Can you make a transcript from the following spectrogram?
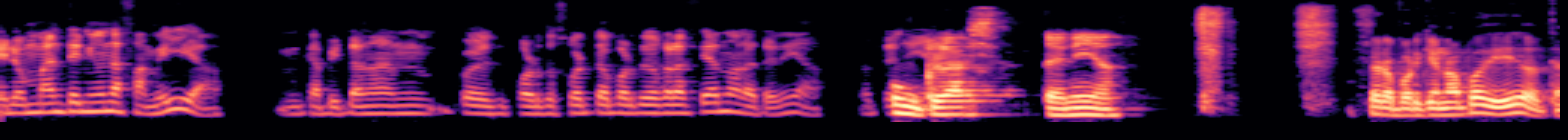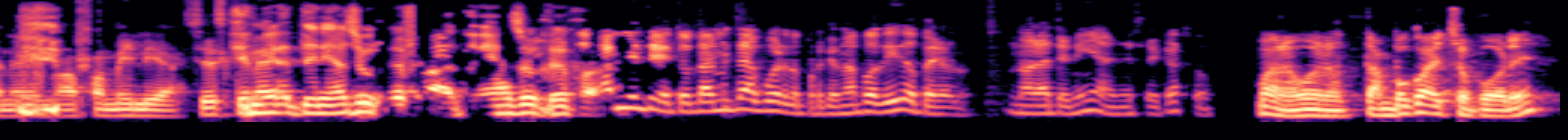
Iron Man tenía una familia. Capitán, pues por tu suerte o por desgracia, no la tenía. No Un tenía- crash tenía. Pero porque no ha podido tener una familia. Si es que Tenía, tenía su jefa, tenía su jefa. Totalmente, totalmente de acuerdo, porque no ha podido, pero no la tenía en ese caso. Bueno, bueno, tampoco ha hecho por, ¿eh?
